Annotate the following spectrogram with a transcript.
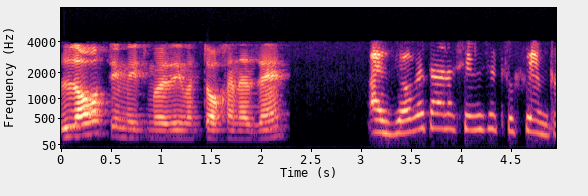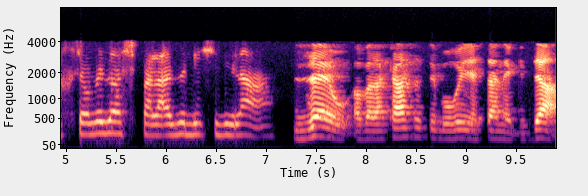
לא רוצים להתמודד עם התוכן הזה. עזוב את האנשים שצופים, תחשוב איזו השפלה זה בשבילה. זהו, אבל הכעס הציבורי יצא נגדה.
